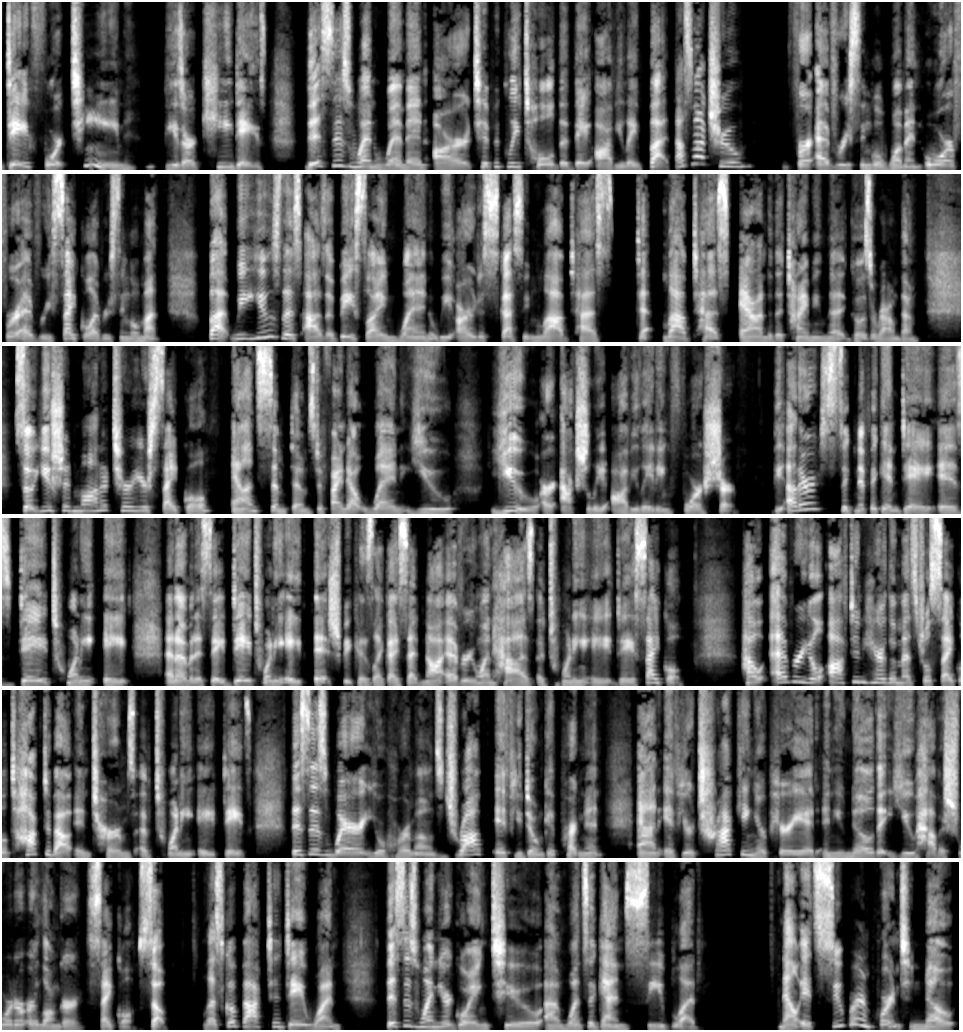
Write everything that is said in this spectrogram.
Day 14, these are key days. This is when women are typically told that they ovulate, but that's not true for every single woman or for every cycle, every single month. But we use this as a baseline when we are discussing lab tests lab tests and the timing that goes around them. So you should monitor your cycle and symptoms to find out when you you are actually ovulating for sure. The other significant day is day 28. And I'm going to say day 28 ish because, like I said, not everyone has a 28 day cycle. However, you'll often hear the menstrual cycle talked about in terms of 28 days. This is where your hormones drop if you don't get pregnant and if you're tracking your period and you know that you have a shorter or longer cycle. So let's go back to day one. This is when you're going to um, once again see blood. Now, it's super important to note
